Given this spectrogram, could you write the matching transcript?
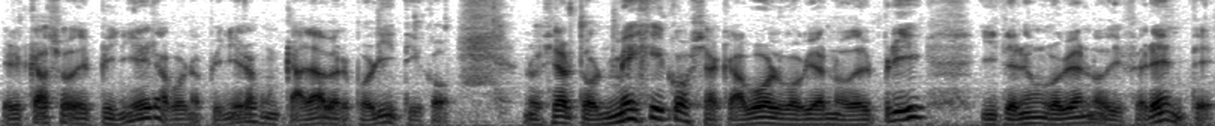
El caso de Piñera, bueno, Piñera es un cadáver político, ¿no es cierto? En México se acabó el gobierno del PRI y tiene un gobierno diferente.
